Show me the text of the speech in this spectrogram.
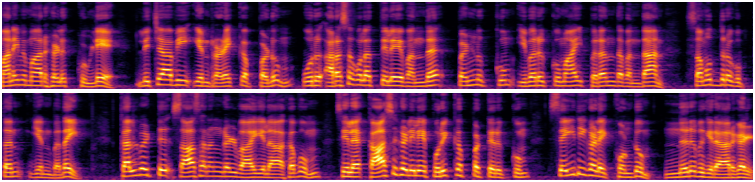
மனைவிமார்களுக்குள்ளே லிச்சாவி என்றழைக்கப்படும் ஒரு அரசகுலத்திலே வந்த பெண்ணுக்கும் இவருக்குமாய் பிறந்தவன்தான் சமுத்திரகுப்தன் என்பதை கல்வெட்டு சாசனங்கள் வாயிலாகவும் சில காசுகளிலே பொறிக்கப்பட்டிருக்கும் செய்திகளைக் கொண்டும் நிறுவுகிறார்கள்.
